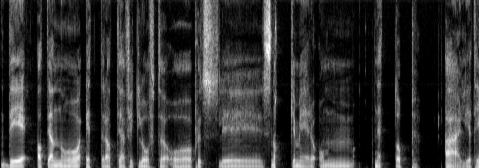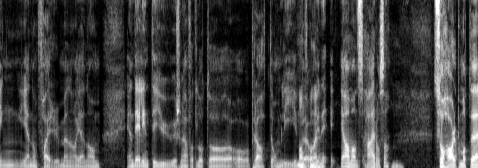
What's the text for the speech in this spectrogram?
det at jeg nå, etter at jeg fikk lov til å plutselig snakke mer om nettopp ærlige ting gjennom Farmen og gjennom en del intervjuer som jeg har fått lov til å, å prate om livet Mannspanelet? Ja, manns, her også. Så har det på en måte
